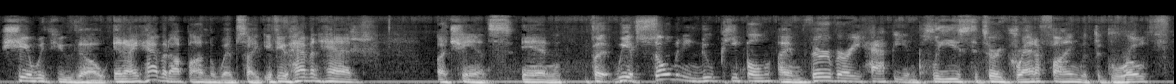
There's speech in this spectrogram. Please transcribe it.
share with you though, and I have it up on the website. If you haven't had a chance, and but we have so many new people. I am very, very happy and pleased. It's very gratifying with the growth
